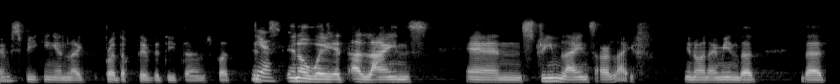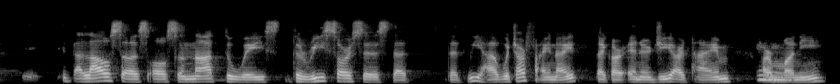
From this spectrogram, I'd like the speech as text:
I'm Mhm. speaking in like productivity terms, but Yeah. it's in a way it aligns and streamlines our life. You know what I mean? That that it allows us also not to waste the resources that that we have, which are finite, like our energy, our time, our Mhm. money,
